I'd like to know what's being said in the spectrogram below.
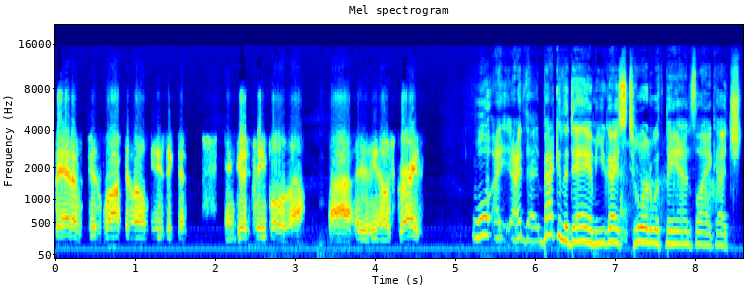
bed of good rock and roll music and, and good people. And, uh, uh, you know, it's great. Well, I, I, back in the day, I mean, you guys toured with bands like uh, Ch-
